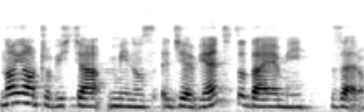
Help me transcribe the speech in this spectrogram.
no i oczywiście minus 9, co daje mi 0.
